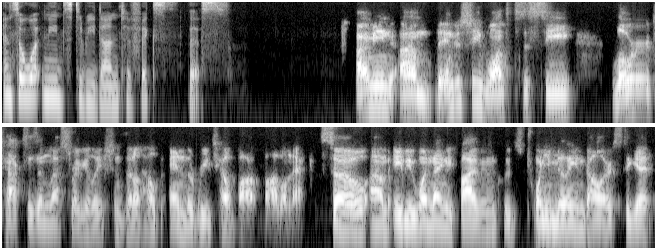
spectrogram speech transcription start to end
and so what needs to be done to fix this i mean um, the industry wants to see lower taxes and less regulations that'll help end the retail bo- bottleneck so um, ab 195 includes $20 million to get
